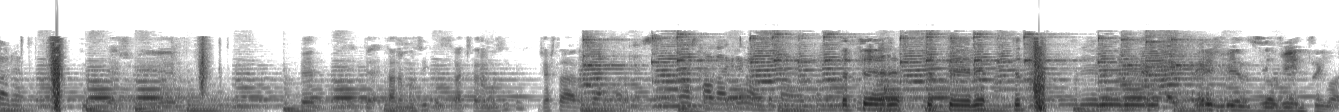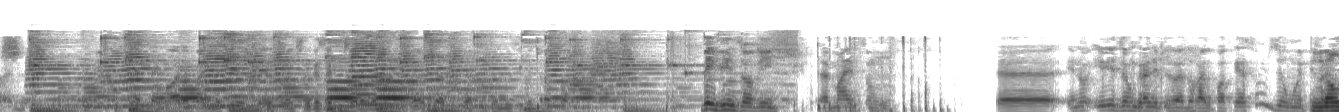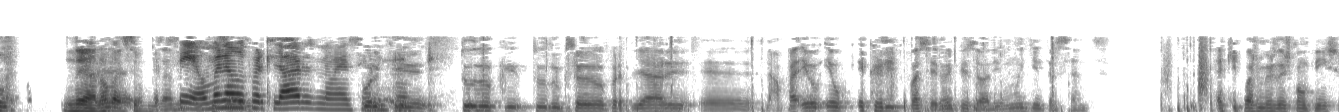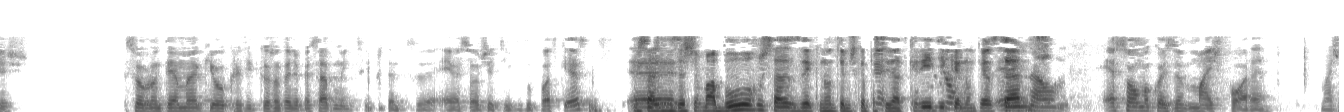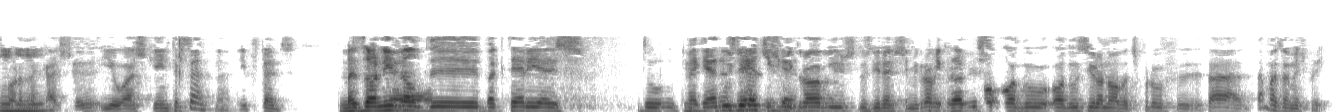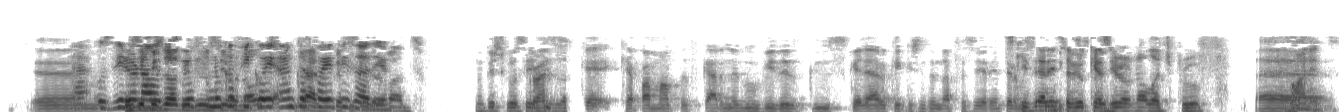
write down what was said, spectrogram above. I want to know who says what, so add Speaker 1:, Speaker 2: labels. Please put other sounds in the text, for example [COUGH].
Speaker 1: Ora,
Speaker 2: Queres ver? Está na música? Será que está na música? Já está.
Speaker 1: já, já estava a gravar, já estava.
Speaker 2: Três vezes.
Speaker 3: ouvintes.
Speaker 2: Até agora vai umas três vezes antes da coisa começar a. Já, fiz a música atrás Bem-vindos, ouvintes, a mais um. eh, eu, não, eu ia dizer um grande episódio do Rádio Podcast. Vamos dizer um episódio.
Speaker 3: Não, não, não vai ser um grande.
Speaker 1: Sim, é o Manela partilhar, não é assim.
Speaker 2: Porque tudo o que, tudo o que sou eu a partilhar. eh, não, pá, eu, eu acredito que vai ser um episódio muito interessante. Aqui para os meus dois compinchas. Sobre um tema que eu acredito que eles não tenham pensado muito. E, portanto, é esse o objetivo do podcast.
Speaker 3: Mas Estás-nos
Speaker 2: Eh,
Speaker 3: a chamar burros, estás a dizer que não temos capacidade crítica, não,
Speaker 2: é-
Speaker 3: pensamos.
Speaker 2: não, é só uma coisa mais fora. Mais fora
Speaker 3: Uhum.
Speaker 2: da caixa. E eu acho que é interessante, não é? E, portanto,
Speaker 3: Mas ao nível de bactérias do. Como é que era?
Speaker 2: dos direitos dos micróbios, dos direitos dos micróbios,
Speaker 3: micróbios.
Speaker 2: ou, ou do, ou do Zero Knowledge Proof, está tá mais ou menos por aí.
Speaker 1: Ah,
Speaker 2: Ehm,
Speaker 1: o Zero Knowledge Proof nunca,
Speaker 3: Zero
Speaker 1: ficou, nunca
Speaker 3: Já,
Speaker 1: foi
Speaker 3: nunca
Speaker 1: episódio.
Speaker 3: Nunca chegou a ser
Speaker 2: pronto,
Speaker 3: episódio.
Speaker 2: que, é, que é para a malta ficar na dúvida de que se calhar o que é que a gente anda a fazer em
Speaker 3: Se
Speaker 2: termos
Speaker 3: quiserem
Speaker 2: de
Speaker 3: saber o que é. Zero Knowledge Proof, ah,
Speaker 2: net.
